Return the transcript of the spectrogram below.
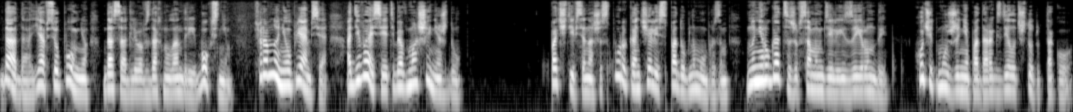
«Да-да, я все помню», — досадливо вздохнул Андрей. «Бог с ним. Все равно не упрямься. Одевайся, я тебя в машине жду». Почти все наши споры кончались подобным образом. Но не ругаться же в самом деле из-за ерунды. Хочет муж жене подарок сделать, что тут такого?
